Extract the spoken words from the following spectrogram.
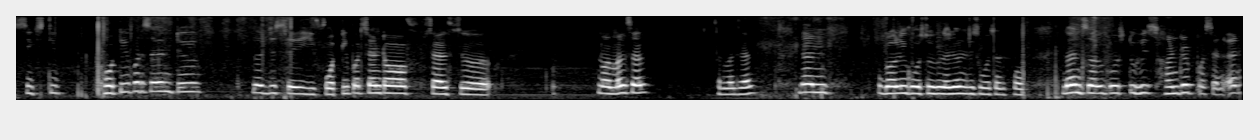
60, 40%. Uh, let's just say 40% of cells uh, normal cell normal cell then Broly goes to legendary cell form. Then Cell goes to his 100% and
